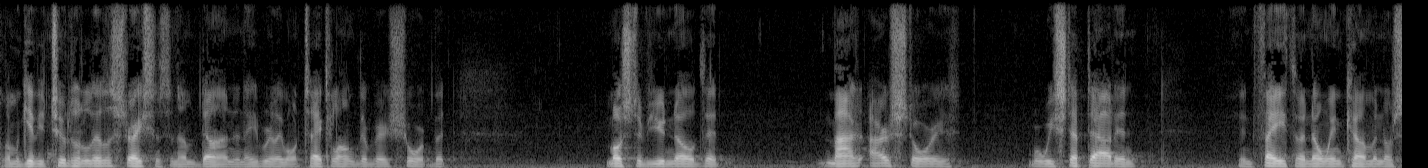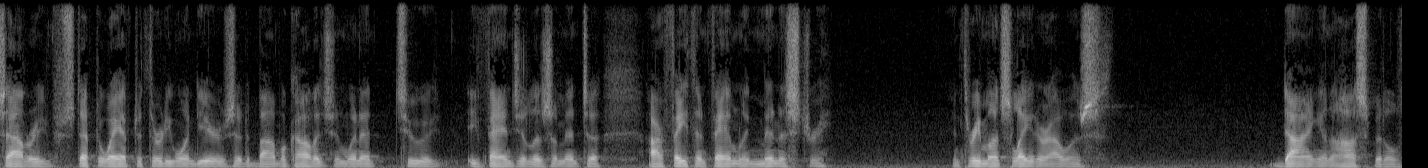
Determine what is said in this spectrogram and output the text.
I'm going to give you two little illustrations and I'm done, and they really won't take long. They're very short, but most of you know that my our story, where we stepped out in in faith with no income and no salary, stepped away after 31 years at a Bible college and went into evangelism, into our faith and family ministry. And three months later, I was dying in a hospital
